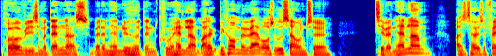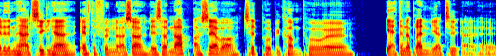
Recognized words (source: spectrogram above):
prøver vi ligesom at danne os, hvad den her nyhed den kunne handle om. Og der, vi kommer med hver vores udsagn til, til, hvad den handler om. Og så tager vi så fat i den her artikel her efterfølgende, og så læser den op og ser, hvor tæt på vi kom på øh, ja, den oprindelige arti- øh,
